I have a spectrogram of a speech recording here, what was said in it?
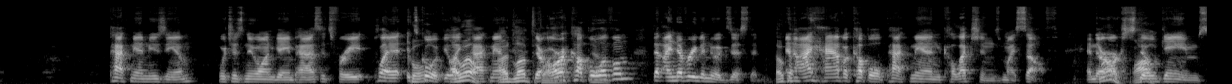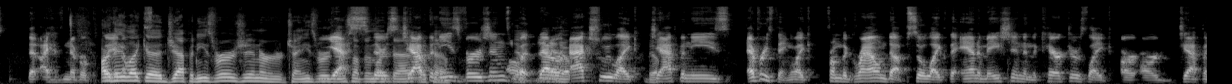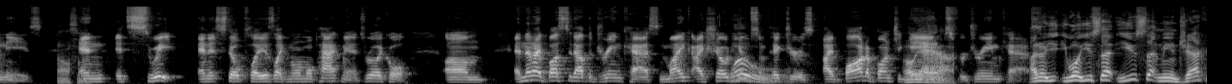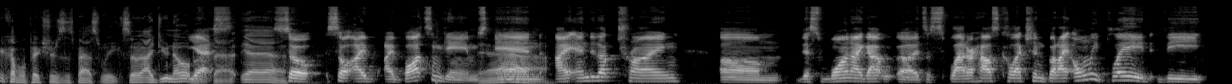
Pac-Man Museum, which is new on Game Pass. It's free. Play it. It's Cool. cool if you like. Pac-Man. I'd love to There are a couple Yeah. of them that I never even knew existed, Okay. and I have a couple Pac-Man collections myself. And there Oh, are still wow. games that I have never played. Are they like a Japanese version or Chinese version yes, or something there's like that? Okay. Japanese versions, Oh, but that are yep. actually like Yep. Japanese everything, like from the ground up. So like the animation and the characters like are, are Japanese, Awesome. and it's sweet, and it still plays like normal Pac-Man. It's really cool. Um, and then I busted out the Dreamcast. Mike, I showed him some pictures. I bought a bunch of Oh, games yeah. for Dreamcast. I know. You, well, you sent you sent me and Jack a couple pictures this past week, so I do know about Yes. that. Yeah, yeah. So so I I bought some games Yeah. and I ended up trying um this one I got uh, it's a Splatterhouse collection, but I only played the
